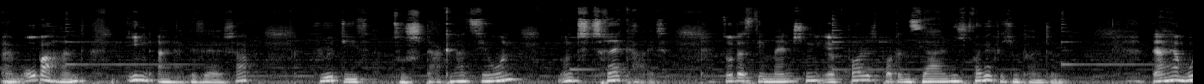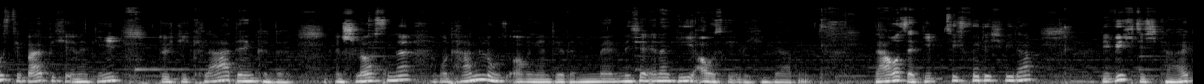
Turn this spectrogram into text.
ähm, Oberhand in einer Gesellschaft, führt dies zu Stagnation und Trägheit, so dass die Menschen ihr volles Potenzial nicht verwirklichen könnten. Daher muss die weibliche Energie durch die klar denkende, entschlossene und handlungsorientierte männliche Energie ausgeglichen werden. Daraus ergibt sich für dich wieder die Wichtigkeit,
